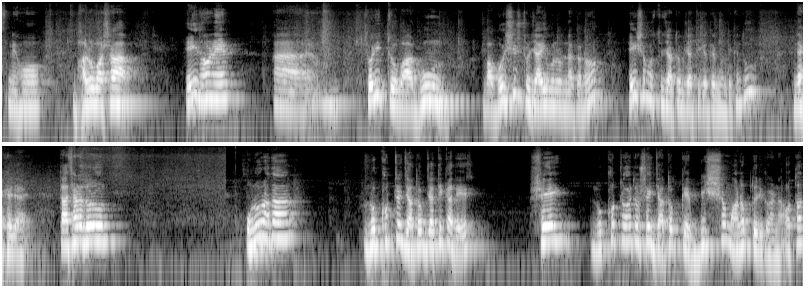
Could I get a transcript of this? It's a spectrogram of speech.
স্নেহ, ভালোবাসা, এই ধরনের চরিত্র বা গুণ বা বৈশিষ্ট্য যাই বলুন না কেন, এই সমস্ত জাতক জাতিকাদের মধ্যে কিন্তু দেখা যায়। তাছাড়া ধরুন, অনুরাধা নক্ষত্রের জাতক জাতিকাদের সেই নক্ষত্র হয়তো সেই জাতককে বিশ্ব মানব তৈরি করে না, অর্থাৎ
